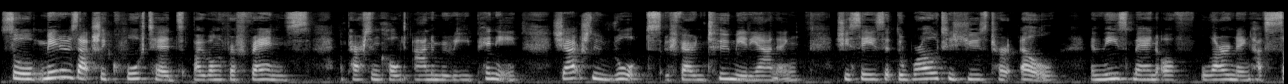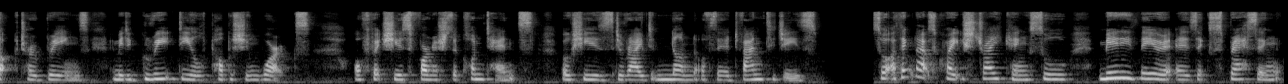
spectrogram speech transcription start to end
So Mary was actually quoted by one of her friends, a person called Anna Marie Pinney. She actually wrote, referring to Mary Anning, she says that the world has used her ill and these men of learning have sucked her brains and made a great deal of publishing works, of which she has furnished the contents, while she has derived none of the advantages. So I think that's quite striking. So Mary there is expressing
